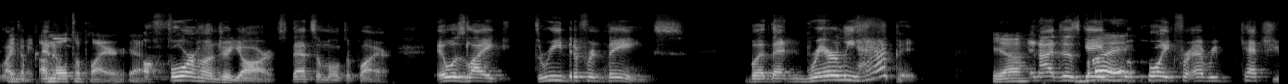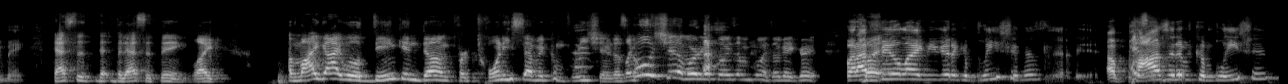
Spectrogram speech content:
like a, a multiplier. Yeah. a 400 yards that's a multiplier it was like three different things but that rarely happened. Yeah. and i just gave But- you a point for every catch you make That's the but that's the thing. Like my guy will dink and dunk for 27 completion. That's like, oh shit, I'm already at 27 points. Okay, great. but i feel like you get a completion a positive completion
